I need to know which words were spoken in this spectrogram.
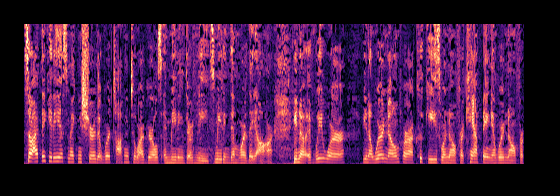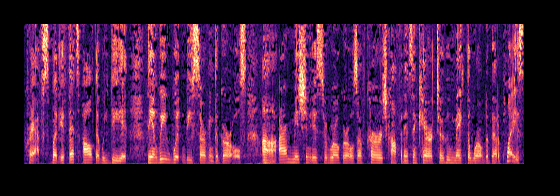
So I think it is making sure that we're talking to our girls and meeting their needs, meeting them where they are. You know, if we were you know, we're known for our cookies, we're known for camping, and we're known for crafts. But if that's all that we did, then we wouldn't be serving the girls. Uh, our mission is to grow girls of courage, confidence, and character who make the world a better place.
